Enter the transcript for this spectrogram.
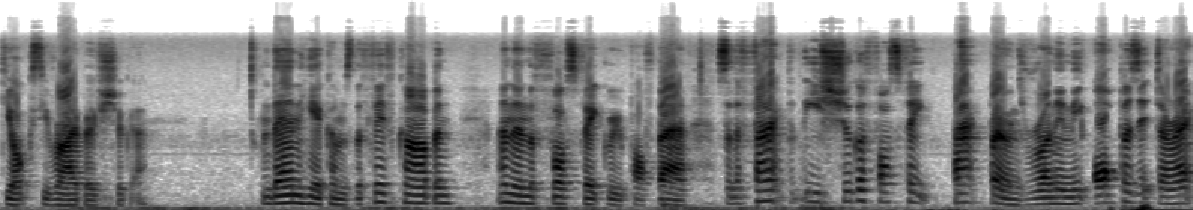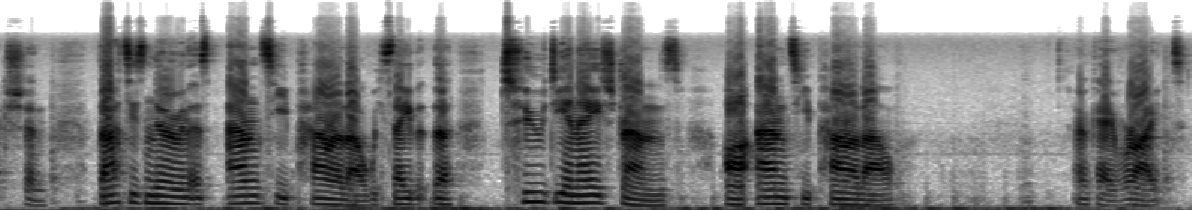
deoxyribose sugar. Then here comes the fifth carbon, and then the phosphate group off there. So the fact that these sugar phosphate backbones run in the opposite direction, that is known as anti-parallel. We say that the two DNA strands are anti-parallel. Okay, right.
